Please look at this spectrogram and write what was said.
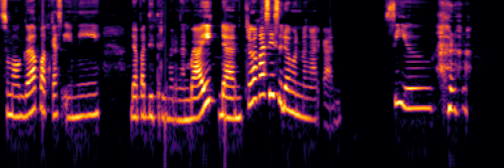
Semoga podcast ini dapat diterima dengan baik dan terima kasih sudah mendengarkan. See you.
